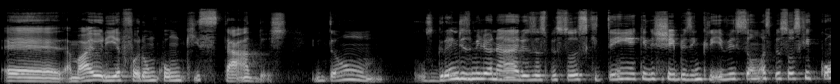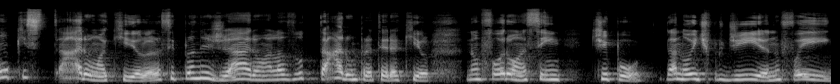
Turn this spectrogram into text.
É, a maioria foram conquistados. Então, os grandes milionários, as pessoas que têm aqueles shapes incríveis, são as pessoas que conquistaram aquilo, elas se planejaram, elas lutaram para ter aquilo. Não foram assim, tipo, da noite pro dia, não foi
